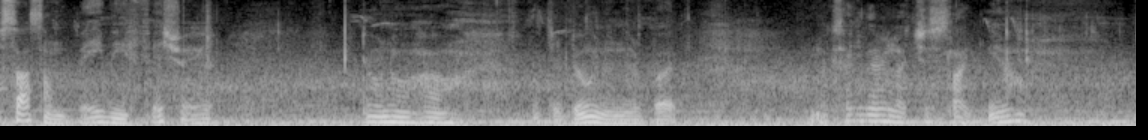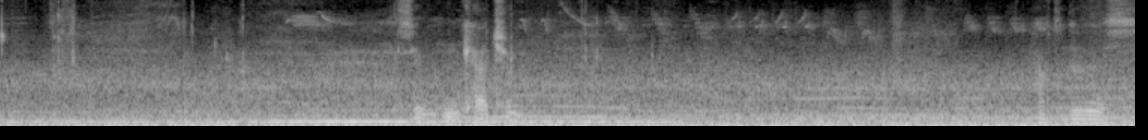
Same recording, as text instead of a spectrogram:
saw some baby fish right here. Don't know how what they're doing in there, but looks like they're like just like you know. Let's see if we can catch them. Have to do this.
